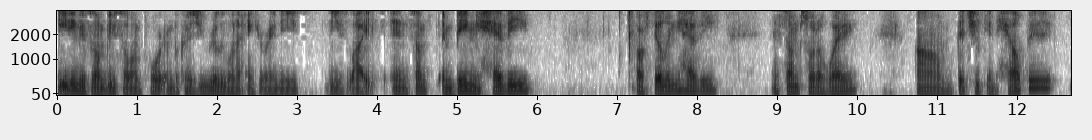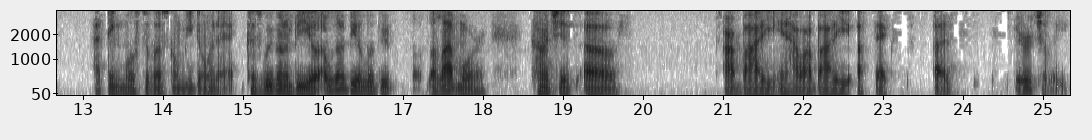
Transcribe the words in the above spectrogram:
eating is gonna be so important because you really want to anchor in these these lights. And some and being heavy or feeling heavy in some sort of way um that you can help it i think most of us gonna be doing that. Because we're gonna be a, we're gonna be a little bit a lot more conscious of our body and how our body affects us spiritually.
